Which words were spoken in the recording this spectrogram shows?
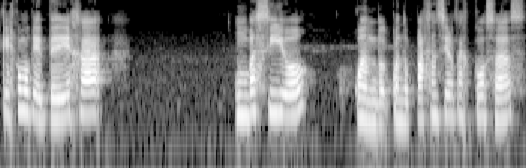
que es como que te deja un vacío cuando, cuando pasan ciertas cosas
